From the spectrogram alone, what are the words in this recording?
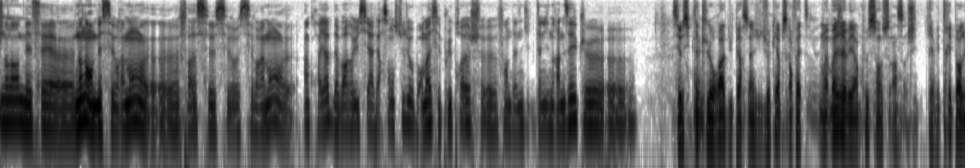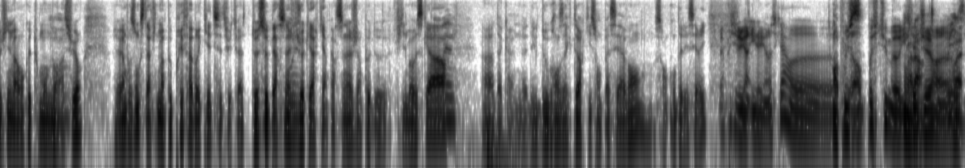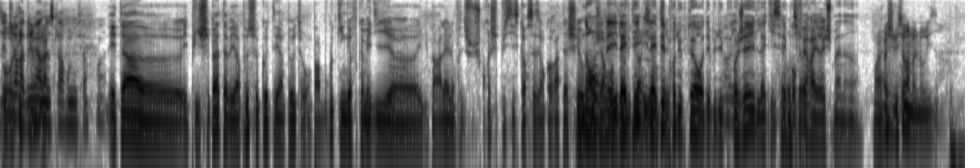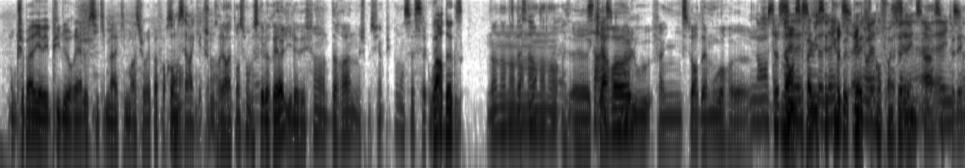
Non, non, mais c'est euh, non, non, mais c'est vraiment, enfin, c'est- vraiment euh, incroyable d'avoir réussi à faire ça en studio. Pour moi, c'est plus proche, euh, enfin, d'Anne d'Anne Ramsey que. euh, C'est aussi peut-être l'aura du personnage du Joker, parce qu'en fait, moi, moi, j'avais un peu, j'avais très peur du film avant que tout le monde me rassure. J'avais l'impression que c'était un film un peu préfabriqué de, cette- de ce personnage Ouais. du Joker, qui est un personnage un peu de film à Oscar. ouais. Euh, T'as quand même des deux grands acteurs qui sont passés avant, sans compter les séries. En plus, il a eu un, il a eu un Oscar euh, En plus. en posthume, euh, Heath Voilà. Ledger. euh, Oui, ouais. Ledger avait eu un ouais. Oscar en effet. ouais. Et t'as, euh, et puis je sais pas, t'avais un peu ce côté un peu, tu on parle beaucoup de King of Comedy euh, et du parallèle. En fait, je, je crois, je sais plus si Scorsese est encore attaché au Non, projet. tant mais il a, été, producteur il a été exécutif. producteur au début du Ah oui. projet, il l'a s'est quitté pour retiré. faire Irishman. hein. J'ai lu ça dans la nourrice. Donc je sais pas, il y avait puis le réel aussi qui m'a qui me rassurait pas forcément. on sert à quelque chose Alors attention, parce que le réel, il avait fait un drame, je me souviens plus comment ça s'appelle. War Dogs. Non, non, non, non, non, non, non. Euh, Carole ou enfin une histoire d'amour. euh, Non, c'est pas- lui, c'est tu, confonds avec Todd Haynes. Ah.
